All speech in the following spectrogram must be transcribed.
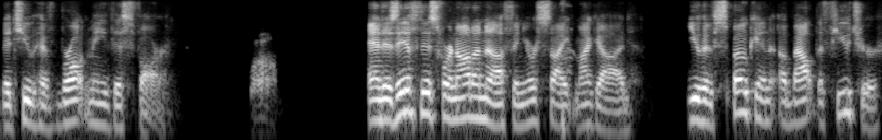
that you have brought me this far? Wow. And as if this were not enough in your sight, my God, you have spoken about the future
